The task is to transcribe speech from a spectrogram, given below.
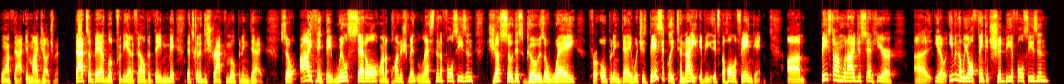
want that, in my judgment. That's a bad look for the NFL that they may that's going to distract from opening day. So I think they will settle on a punishment less than a full season, just so this goes away for opening day, which is basically tonight. If you, it's the Hall of Fame game, um, based on what I just said here, uh, you know, even though we all think it should be a full season,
